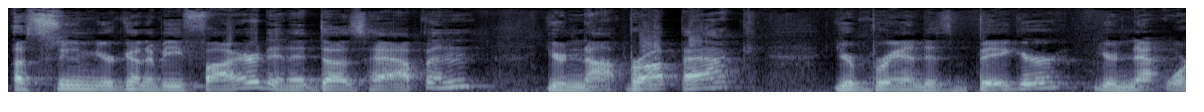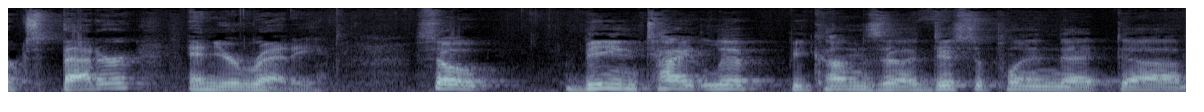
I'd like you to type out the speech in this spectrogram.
assume you're going to be fired, and it does happen, you're not brought back, your brand is bigger, your network's better, and you're ready. So, being tight lipped becomes a discipline that uh,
